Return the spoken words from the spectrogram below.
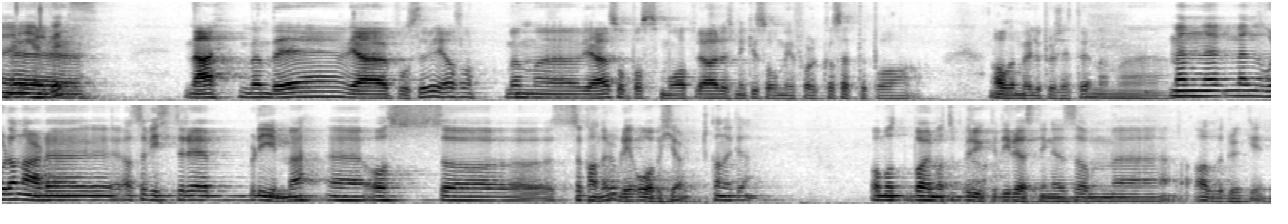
eh, i Elbit. Nei, men det, vi er positive, vi, altså. Men uh, vi er såpass små at vi har liksom ikke så mye folk å sette på alle mulige prosjekter. Men uh, Men, eh, men hvordan er det altså Hvis dere blir med, uh, og så, så kan dere jo bli overkjørt, kan dere ikke det? Og måtte, bare måtte bruke de løsningene som alle bruker.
